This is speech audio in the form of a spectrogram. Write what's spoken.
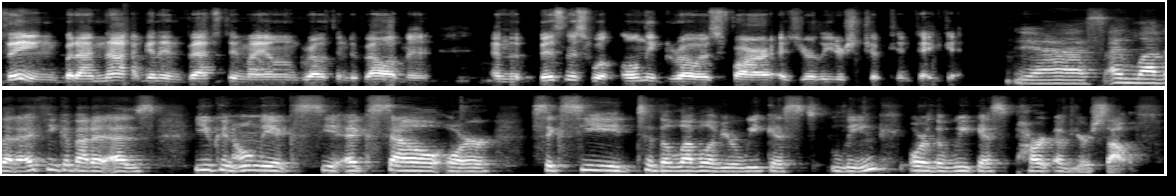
thing, but I'm not going to invest in my own growth and development. And the business will only grow as far as your leadership can take it. Yes, I love that. I think about it as you can only ex- excel or succeed to the level of your weakest link or the weakest part of yourself.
